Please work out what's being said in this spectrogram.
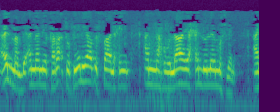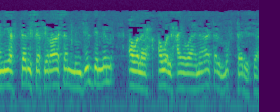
علما بأنني قرأت في رياض الصالحين أنه لا يحل للمسلم أن يفترش فراشا من جلد النمر أو أو الحيوانات المفترسة.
